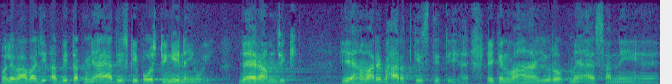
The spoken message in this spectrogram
बोले बाबा जी अभी तक न्यायाधीश की पोस्टिंग ही नहीं हुई। जयराम जी की। ये हमारे भारत की स्थिति है। लेकिन वहाँ यूरोप में ऐसा नहीं है।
